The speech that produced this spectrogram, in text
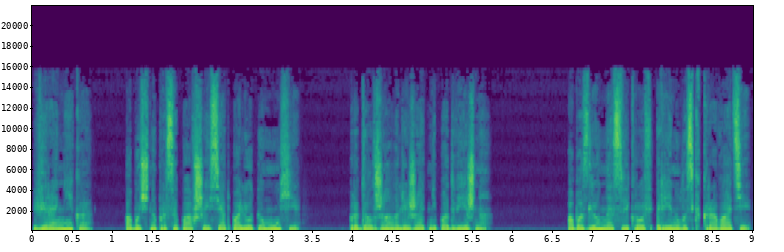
Вероника, обычно просыпавшаяся от полета мухи, продолжала лежать неподвижно. Обозленная свекровь ринулась к кровати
